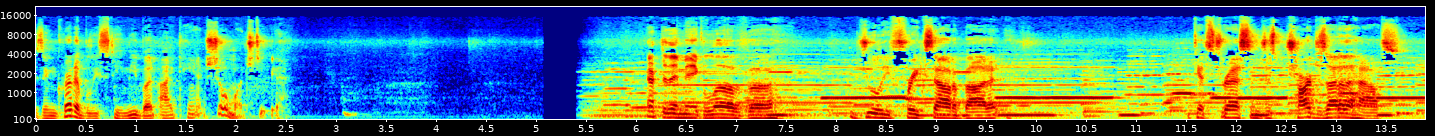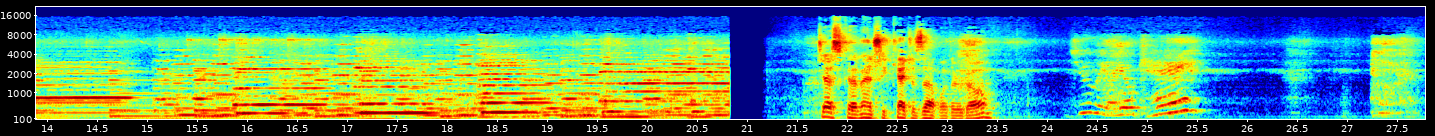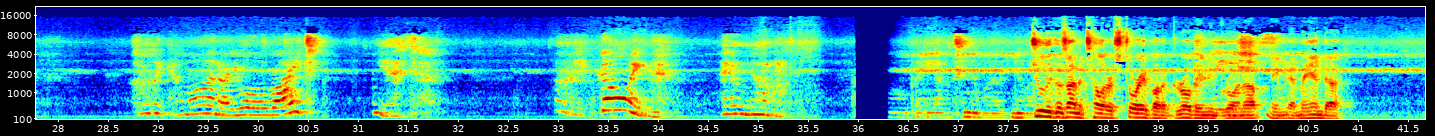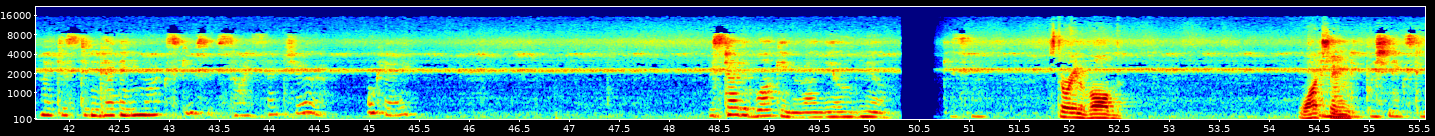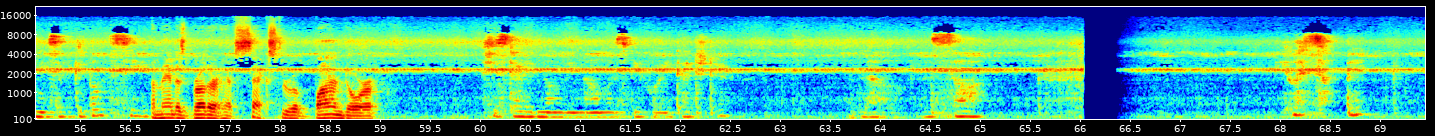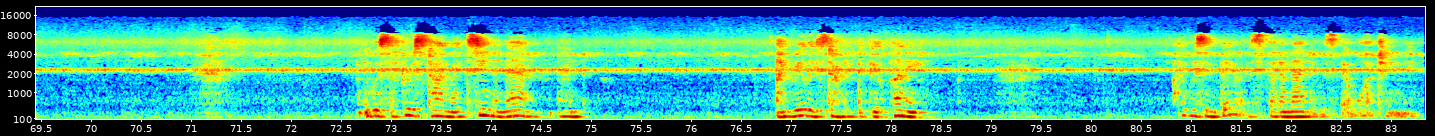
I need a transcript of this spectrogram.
is incredibly steamy, but I can't show much to you. After they make love, uh, Julie freaks out about it, gets dressed, and just charges out of the house. Jessica eventually catches up with her, though. Julie, are you okay? Julie, come on, are you all right? Yes. Where are you going? I don't know. Nobody else in the world knew. Julie goes on to tell her a story about a girl they knew growing up named Amanda. I just didn't have any more excuses, so I said, sure, okay. We started walking around the old mill, kissing. Story involved watching Amanda next to me so we could both see. Amanda's brother have sex through a barn door. She started moaning almost before he touched her. Low and soft. He was so big. It was the first time I'd seen a man, and I really started to feel funny. I was embarrassed that Amanda was there watching me.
